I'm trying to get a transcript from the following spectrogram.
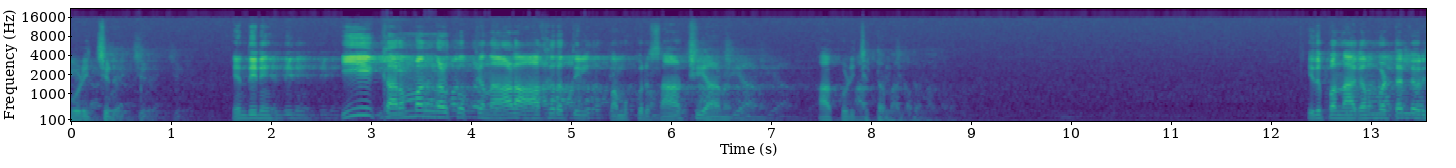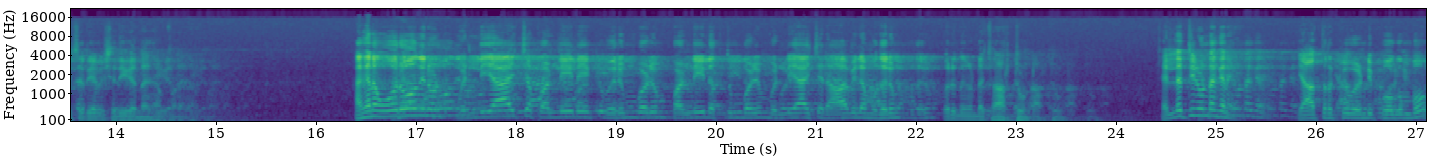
കുഴിച്ചിടുക എന്തിന്? ഈ കർമ്മങ്ങൾക്കൊക്കെ നാളെ ആഹൃത്തിൽ നമുക്കൊരു സാക്ഷിയാണ് ആ കുഴിച്ചിട്ട നഖം. ഇതിപ്പോ നഖം വെട്ടല്ലേ ഒരു ചെറിയ വിശദീകരണം ഞാൻ പറയാം. അങ്ങനെ ഓരോന്നിനും വെള്ളിയാഴ്ച പള്ളിയിലേക്ക് വരുമ്പോഴും പള്ളിയിൽ എത്തുമ്പോഴും വെള്ളിയാഴ്ച രാവിലെ മുതലും ഒരു നീണ്ട ചാർട്ടുണ്ട്. എല്ലാത്തിനും ഉണ്ട് അങ്ങനെ. യാത്രയ്ക്ക് വേണ്ടി പോകുമ്പോൾ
